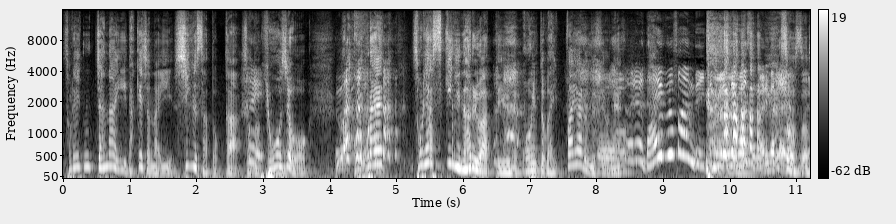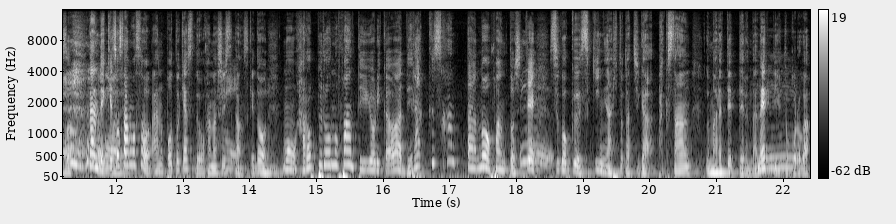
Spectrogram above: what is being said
それじゃないだけじゃない仕草とかそのはい。表情、うわ。これそりゃ好きになるわっていうね ポイントがいっぱいあるんですよね。お。それはだいぶファンでいてくれてますね。ありがたいですねそうそうそう。なんで、ケソさんもそう、あの、ポッドキャストでお話ししてたんですけど、はい。もう、ハロプロのファンっていうよりかは、デラックスハンターのファンとして、うん。すごく好きな人たちがたくさん生まれてってるんだねっていうところが、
